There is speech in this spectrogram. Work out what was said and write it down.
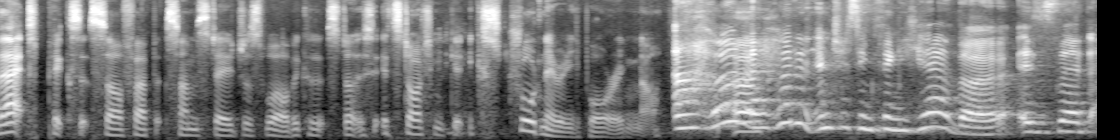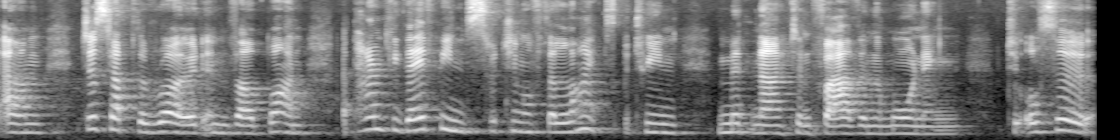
that picks itself up at some stage as well, because it's it's starting to get extraordinarily boring now. I heard. Um, I heard an interesting thing here though is that um, just up the road in Valbonne, apparently they've been switching off the lights between midnight and five in the morning to also,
